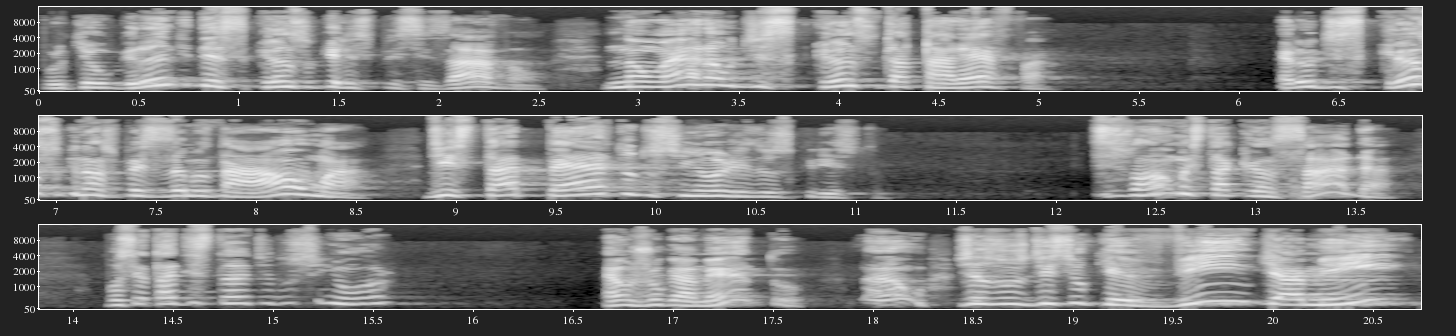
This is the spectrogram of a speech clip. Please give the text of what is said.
Porque o grande descanso que eles precisavam não era o descanso da tarefa, era o descanso que nós precisamos na alma de estar perto do Senhor Jesus Cristo. Se sua alma está cansada, você está distante do Senhor. É um julgamento? Não. Jesus disse o que? Vinde a mim,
